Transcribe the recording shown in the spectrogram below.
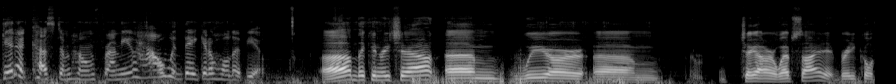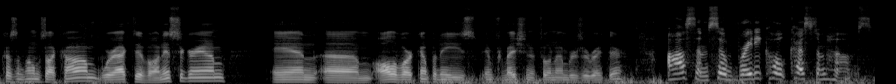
get a custom home from you, how would they get a hold of you? Um, they can reach out. Um, we are, um, check out our website at bradycoltcustomhomes.com. We're active on Instagram and um, all of our company's information and phone numbers are right there. Awesome. So Brady Colt Custom Homes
